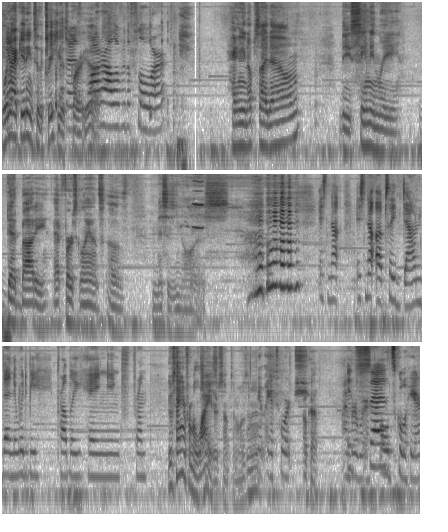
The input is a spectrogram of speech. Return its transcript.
We're Yeah. not getting to the creepiest There's part yet. water yet. all over the floor. Hanging upside down, the seemingly dead body at first glance of Mrs. Norris. It's not. It's not upside down. Then it would be probably hanging from. It was hanging from a light or something, wasn't it? Like a torch. Okay. Remember, It we're says- old school here,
